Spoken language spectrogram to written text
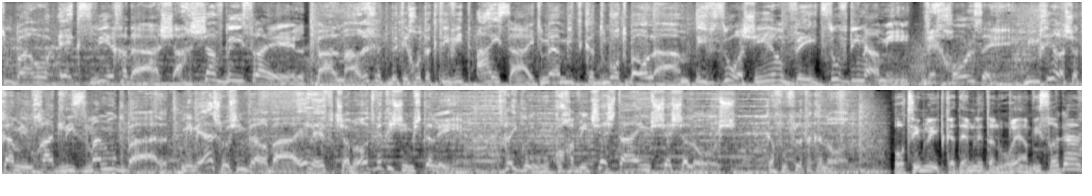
סובארו XV החדש, עכשיו בישראל. בעל מערכת בטיחות אקטיבית אייסייט מהמתקדמות בעולם, אבזור עשיר ועיצוב דינמי. וכל זה, במחיר השקה מיוחד לזמן מוגבל, מ-134,990 שקלים. חייגו, כוכבית 6263, כפוף לתקנון. רוצים להתקדם לתנורי המסרגז?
